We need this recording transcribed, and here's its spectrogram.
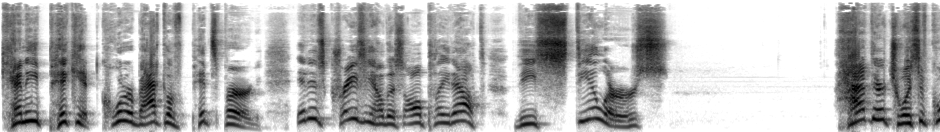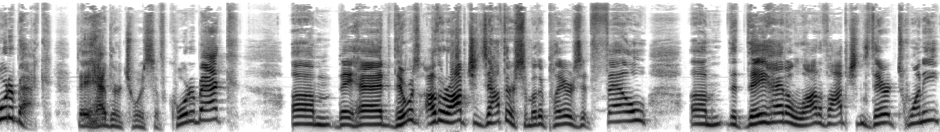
Kenny Pickett, quarterback of Pittsburgh. It is crazy how this all played out. The Steelers had their choice of quarterback. They had their choice of quarterback. Um, they had there was other options out there. Some other players that fell. Um, that they had a lot of options there at twenty,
